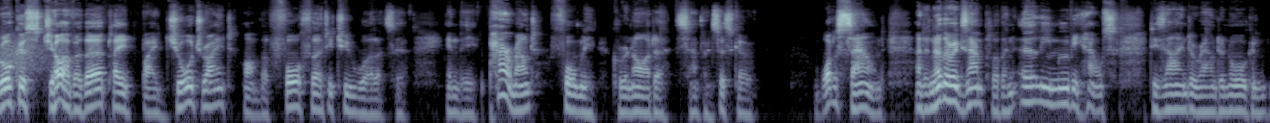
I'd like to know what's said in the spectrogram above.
raucous Java there, played by George Wright on the 432 Wurlitzer in the Paramount, formerly Granada, San Francisco. What a sound, and another example of an early movie house designed around an organ.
